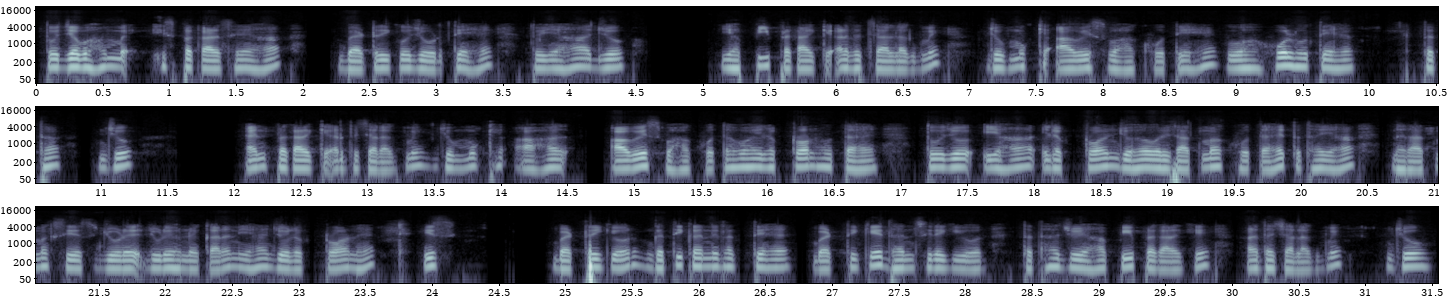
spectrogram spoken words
तो जब हम इस प्रकार से यहाँ बैटरी को जोड़ते हैं तो यहाँ जो यह पी प्रकार के अर्धचालक में जो मुख्य आवेश वाहक होते हैं, वह होल होते हैं, तथा जो एन प्रकार के अर्धचालक में जो मुख्य आवेश वाहक होता है, वह इलेक्ट्रॉन होता है। तो जो यहाँ इलेक्ट्रॉन जो है, वो ऋणात्मक होता है तथा यहाँ धनात्मक से जुड़े जुड़े होने के कारण यहाँ जो इलेक्ट्रॉन है, इस बैटरी की ओर गति करने लगते हैं, बैटरी के धन सिरे की ओर तथा जो यहाँ पी प्रकार के अर्धचालक में जो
